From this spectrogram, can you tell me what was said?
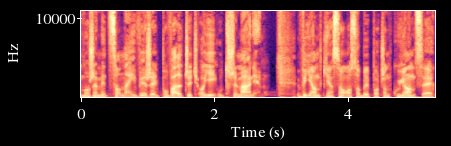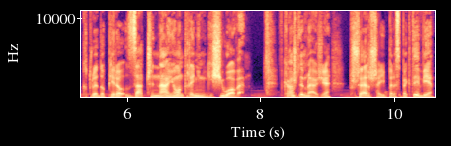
możemy co najwyżej powalczyć o jej utrzymanie. Wyjątkiem są osoby początkujące, które dopiero zaczynają treningi siłowe. W każdym razie, w szerszej perspektywie,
